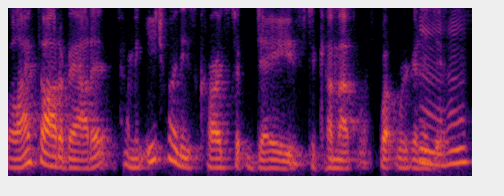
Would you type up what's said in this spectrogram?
Well, I thought about it. I mean, each one of these cards took days to come up with what we're gonna do. Mhm.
